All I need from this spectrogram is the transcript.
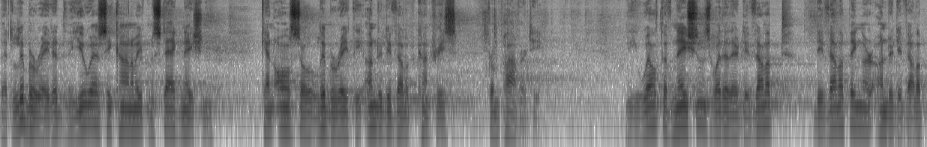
that liberated the U.S. economy from stagnation can also liberate the underdeveloped countries from poverty. The wealth of nations, whether they're developed, developing, or underdeveloped,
